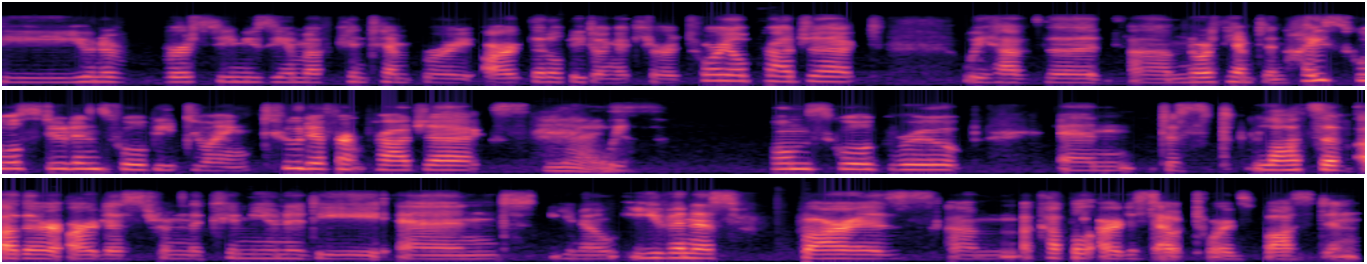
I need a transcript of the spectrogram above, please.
the University Museum of Contemporary Art that'll be doing a curatorial project. We have the um, Northampton High School students who will be doing two different projects. Nice. We homeschool group and just lots of other artists from the community and you know even as far as um, a couple artists out towards Boston,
